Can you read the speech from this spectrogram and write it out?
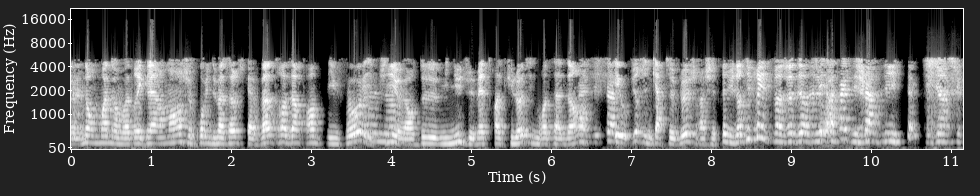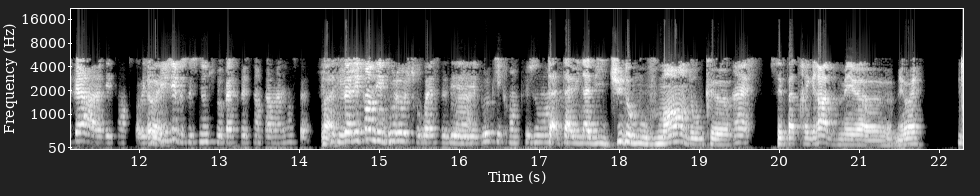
Euh, non, moi, non, moi, très clairement, je profite du massage jusqu'à 23h30 s'il faut, et Ah, puis, non. euh, en deux minutes, je vais mettre trois culottes, une brosse à dents, c'est ça. et au pire, j'ai une carte bleue, je rachèterai du dentifrice. Enfin, je veux dire, tu en fait, c'est. C'est bien super euh, détente. C'est Ouais. obligé parce que sinon tu peux pas stresser en permanence. Ouais. Ça dépend des boulots, je trouve. Ouais, c'est des, Ouais. des boulots qui te rendent plus ou moins. T'as, t'as une habitude au mouvement, donc, euh, Ouais. c'est pas très grave, mais, euh, mais ouais. Du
